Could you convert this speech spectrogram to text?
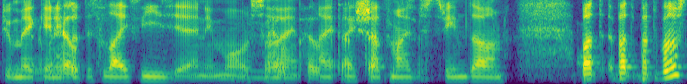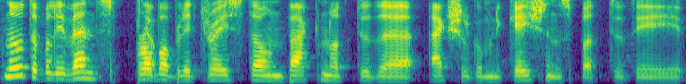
to make of help- anybody's life easier anymore. So help- I, help I, I shut my so. stream down. But but but most notable events probably trace down back not to the actual communications but to the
